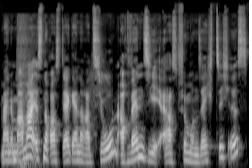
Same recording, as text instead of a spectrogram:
Meine Mama ist noch aus der Generation, auch wenn sie erst 65 ist,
